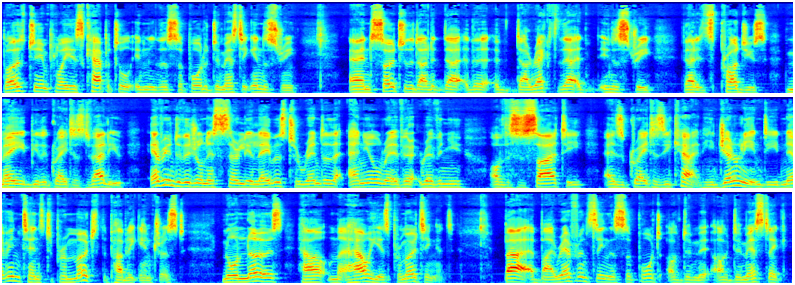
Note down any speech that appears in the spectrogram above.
both to employ his capital in the support of domestic industry and so to the, di- di- the direct that industry that its produce may be the greatest value, every individual necessarily labors to render the annual rev- revenue of the society as great as he can. He generally, indeed, never intends to promote the public interest, nor knows how, how he is promoting it. But by referencing the support of, dom- of domestic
